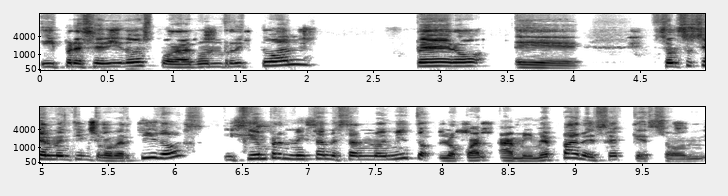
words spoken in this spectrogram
y precedidos por algún ritual, pero eh, son socialmente introvertidos y siempre necesitan estar en movimiento, lo cual a mí me parece que son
